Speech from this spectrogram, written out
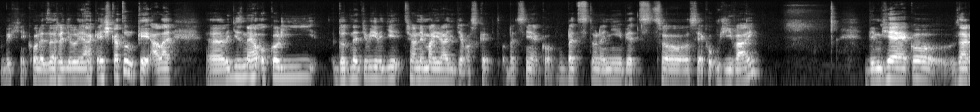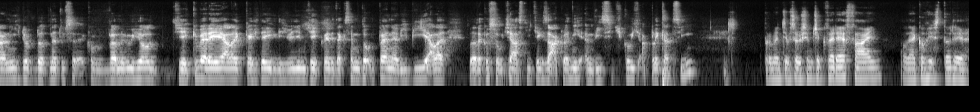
abych někoho nezařadil nějaké škatulky, ale eh, lidi z mého okolí, dotnetoví lidi třeba nemají rádi JavaScript. Obecně jako vůbec to není věc, co si jako užívají. Vím, že jako za raných do dotnetu se jako velmi využil jQuery, ale každý, když vidím jQuery, tak se mu to úplně nelíbí, ale to je jako součástí těch základních MVCčkových aplikací. Promiň tě, přeruším, jQuery je fajn, ale jako historie.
